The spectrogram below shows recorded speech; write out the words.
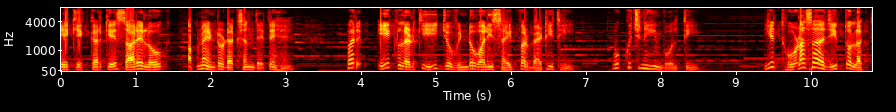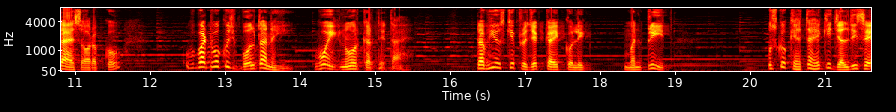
एक एक करके सारे लोग अपना इंट्रोडक्शन देते हैं। पर एक लड़की जो विंडो वाली साइड पर बैठी थी, वो कुछ नहीं बोलती। ये थोड़ा सा अजीब तो लगता है सौरभ को बट वो कुछ बोलता नहीं, वो इग्नोर कर देता है। तभी उसके प्रोजेक्ट का एक कोलिग मनप्रीत, उसको कहता है कि जल्दी से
